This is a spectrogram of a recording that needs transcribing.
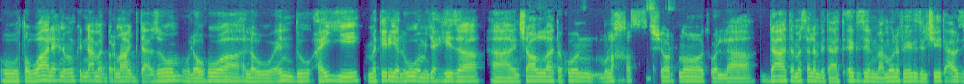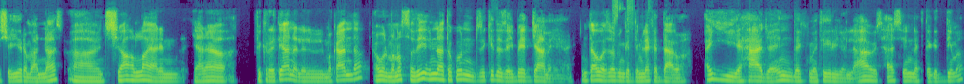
وطوالي إحنا ممكن نعمل برنامج بتاع زوم ولو هو لو عنده أي material هو مجهزها آه إن شاء الله تكون ملخص short note ولا data مثلا بتاعت Excel معمولة في Excel sheet عاوز يشيرها مع الناس آه إن شاء الله يعني يعني أنا فكرتي أنا للمكان ده أو المنصه دي إنها تكون زي كده زي بيت جامعي يعني. أنت أول زول بنقدم لك الدعوة. أي حاجة عندك ماتيريال عاوز حاسس إنك تقدمها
